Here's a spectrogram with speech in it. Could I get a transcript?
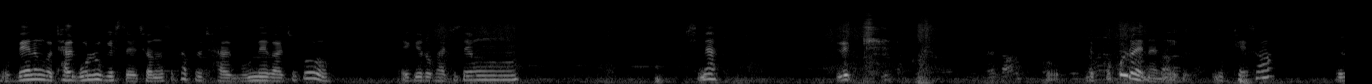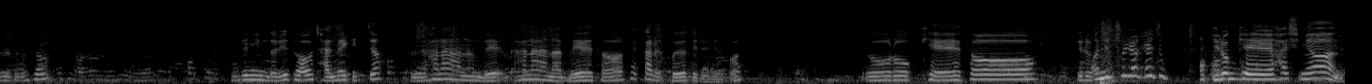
뭐 매는 거 잘 모르겠어요. 저는 스카프를 잘 못 매가지고 애교로 봐주세요. 보시면 이렇게 근데 거꾸로 해놨네. 이렇게 해서 예를 들어서 고객님들이 더 잘 매겠죠? 그래서 하나하나 매, 하나하나 매서 색깔을 보여드리려고 이렇게 해서 이렇게 언니 출력해줘. 이렇게 하시면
